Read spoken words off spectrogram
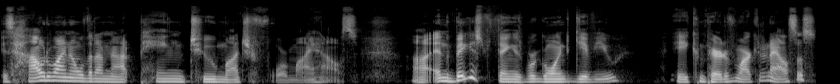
is how do I know that I'm not paying too much for my house? Uh, and the biggest thing is we're going to give you a comparative market analysis.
